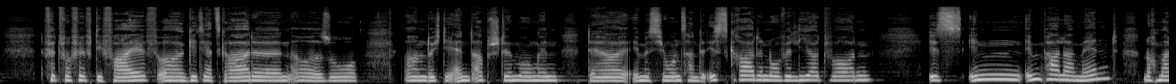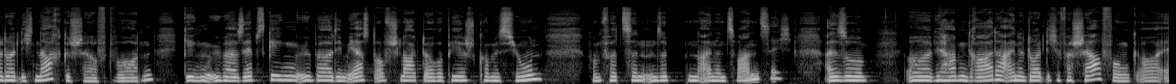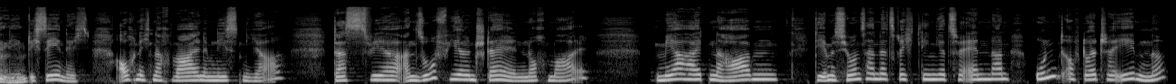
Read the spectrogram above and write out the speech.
Fit for 55 äh, geht jetzt gerade äh, so ähm, durch die Endabstimmungen. Der Emissionshandel ist gerade novelliert worden ist in, im Parlament nochmal deutlich nachgeschärft worden gegenüber, selbst gegenüber dem Erstaufschlag der Europäischen Kommission vom 14.07.21. Also äh, wir haben gerade eine deutliche Verschärfung äh, erlebt. Mhm. Ich sehe nicht, auch nicht nach Wahlen im nächsten Jahr, dass wir an so vielen Stellen nochmal Mehrheiten haben, die Emissionshandelsrichtlinie zu ändern und auf deutscher Ebene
